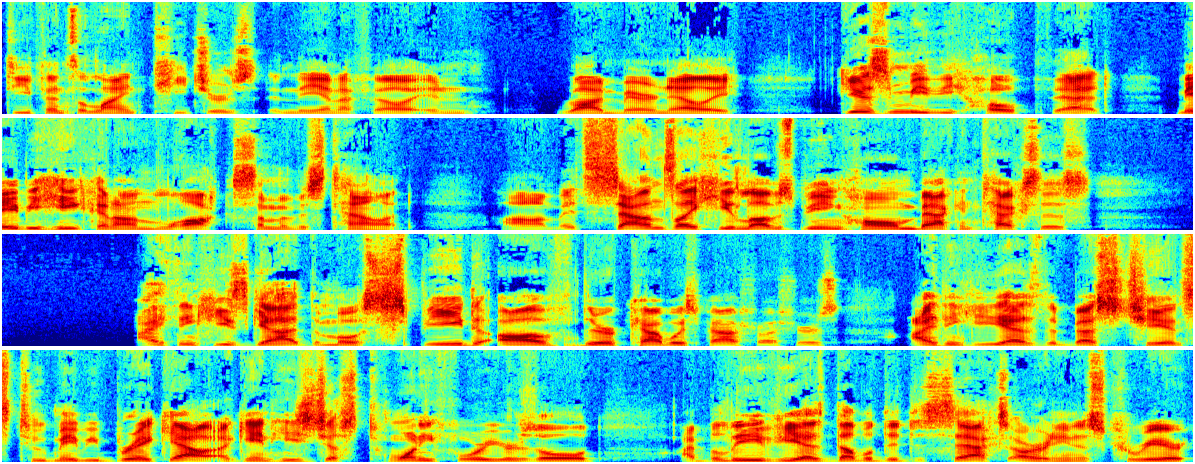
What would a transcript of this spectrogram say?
defensive line teachers in the NFL in Rod Marinelli gives me the hope that maybe he can unlock some of his talent. Um, it sounds like he loves being home back in Texas. I think he's got the most speed of their Cowboys pass rushers. I think he has the best chance to maybe break out. Again, he's just 24 years old. I believe he has double digit sacks already in his career.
